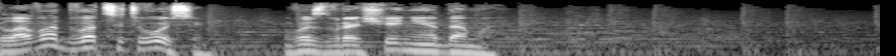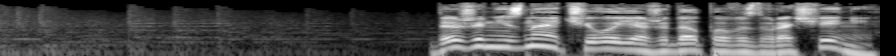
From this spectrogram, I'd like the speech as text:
Глава 28. Возвращение домой. Даже не знаю, чего я ожидал по возвращении.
